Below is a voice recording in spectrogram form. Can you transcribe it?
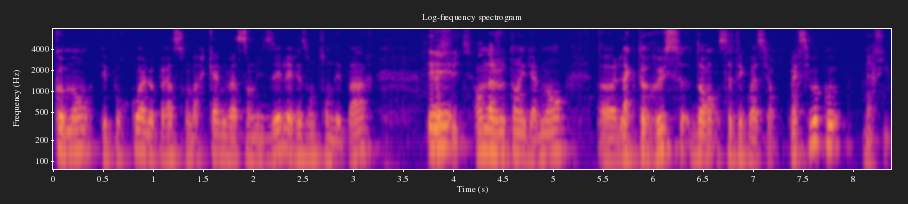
comment et pourquoi l'opération Barkhane va s'enliser, les raisons de son départ, Et la suite. en ajoutant également euh, l'acteur russe dans cette équation. Merci beaucoup. Merci.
